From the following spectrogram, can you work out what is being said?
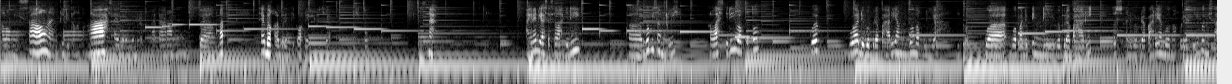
Kalau misal nanti di tengah-tengah saya bener-bener keteteran banget saya bakal berhenti kok dari kerja akhirnya di ACC lah. Jadi uh, gue bisa milih kelas. Jadi waktu tuh gue gue ada beberapa hari yang gue nggak kuliah gitu. Gue gue padetin di beberapa hari. Terus ada beberapa hari yang gue nggak kuliah. Jadi gue bisa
